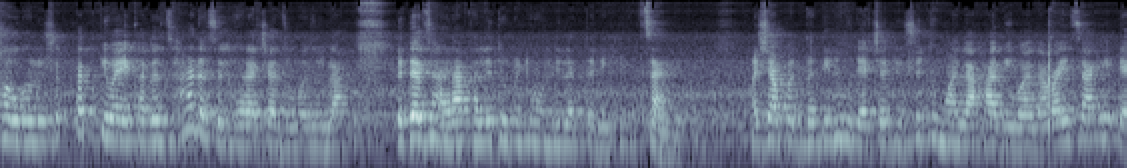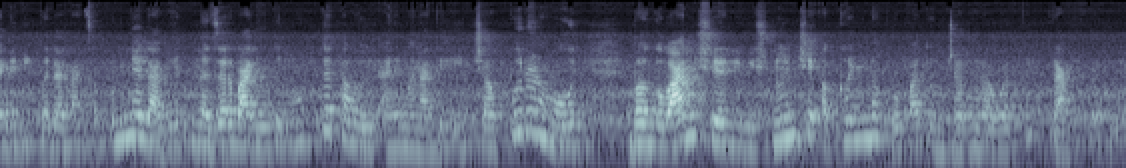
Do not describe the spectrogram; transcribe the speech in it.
खाऊ घालू शकतात किंवा एखादं झाड असेल घराच्या आजूबाजूला तर त्या झाडाखाली तुम्ही ठेवून दिलात तरीही चालेल. अशा पद्धतीने उद्याच्या दिवशी तुम्हाला हा दिवा लावायचा आहे. त्याने दीपदानाचं पुण्य लाभेल नजरबाधेतून मुक्तता होईल आणि मनातील इच्छा पूर्ण होऊन भगवान श्री विष्णूंची अखंड कृपा तुमच्या घरावरती प्राप्त होईल.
